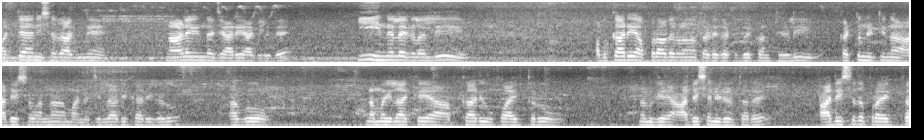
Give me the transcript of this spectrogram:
ಮದ್ಯ ನಿಷೇಧಾಜ್ಞೆ ನಾಳೆಯಿಂದ ಜಾರಿಯಾಗಲಿದೆ ಈ ಹಿನ್ನೆಲೆಗಳಲ್ಲಿ ಅಬಕಾರಿ ಅಪರಾಧಗಳನ್ನು ತಡೆಗಟ್ಟಬೇಕಂತ ಹೇಳಿ ಕಟ್ಟುನಿಟ್ಟಿನ ಆದೇಶವನ್ನು ಮಾನ್ಯ ಜಿಲ್ಲಾಧಿಕಾರಿಗಳು ಹಾಗೂ ನಮ್ಮ ಇಲಾಖೆಯ ಅಬ್ಕಾರಿ ಉಪಾಯುಕ್ತರು ನಮಗೆ ಆದೇಶ ನೀಡಿರ್ತಾರೆ. ಆದೇಶದ ಪ್ರಯುಕ್ತ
